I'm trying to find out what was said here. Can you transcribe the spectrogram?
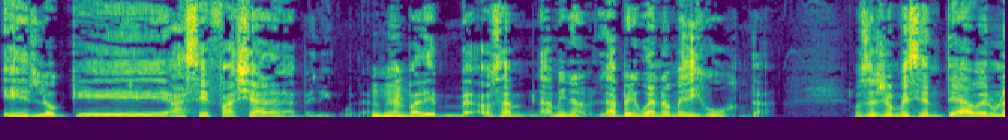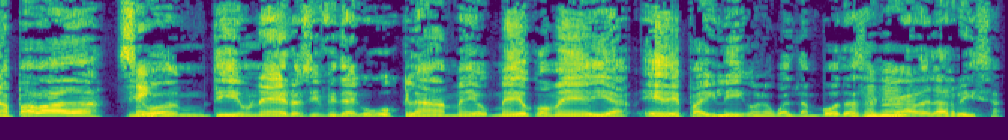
es lo que hace fallar a la película. Ujú. Me pare- o sea, a mí no- la película no me disgusta. O sea, yo me senté a ver una pavada, Sí. digo, un tío, un héroe, sin fin de Ku Klux Klan, medio, medio comedia, es de Spike Lee, con lo cual tampoco te vas a cagar de la risa.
